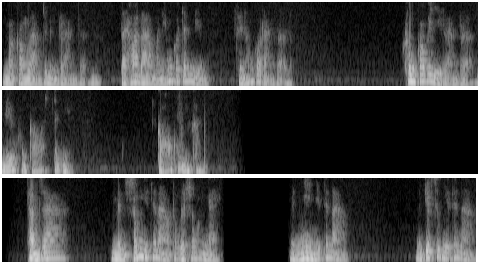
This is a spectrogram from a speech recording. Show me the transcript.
mà còn làm cho mình rạng rỡ. Nữa tại hoa đào mà nếu không có chánh niệm, thì nó không có rạng rỡ được. Không có cái gì rạng rỡ nếu không có chánh niệm. Có cũng như không. Thành ra, mình sống như thế nào trong đời sống hàng ngày? Mình nhìn như thế nào? Mình tiếp xúc như thế nào?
